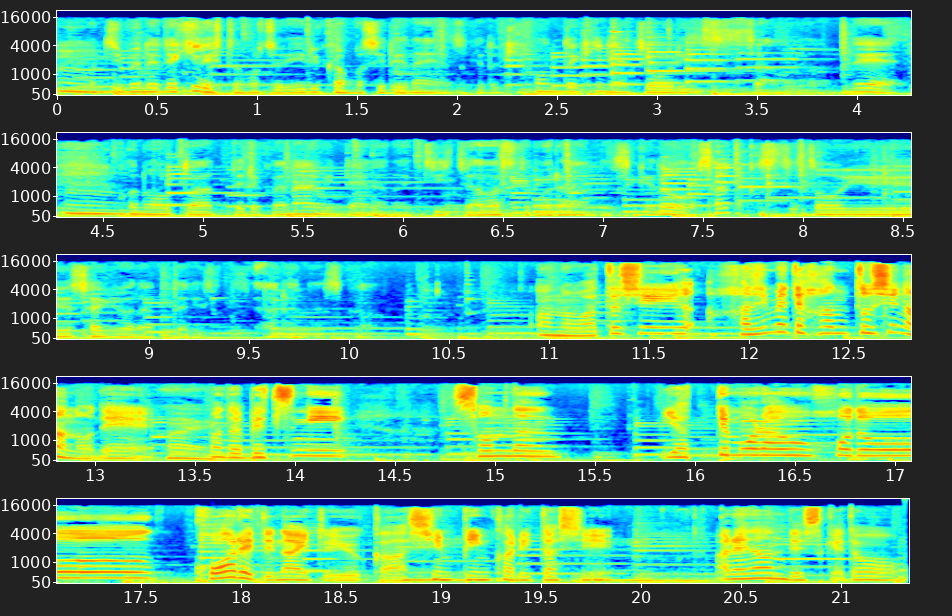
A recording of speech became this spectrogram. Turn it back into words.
うん。自分でできる人もちろんいるかもしれないんですけど基本的には調律師さんを呼んでうん。この音合ってるかなみたいなのをいちいち合わせてもらうんですけどサックスってそういう作業だったりあるんですか？あの私初めて半年なので、はい。まだ別にそんなやってもらうほど壊れてないというかうん。新品借りたし、あれなんですけど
